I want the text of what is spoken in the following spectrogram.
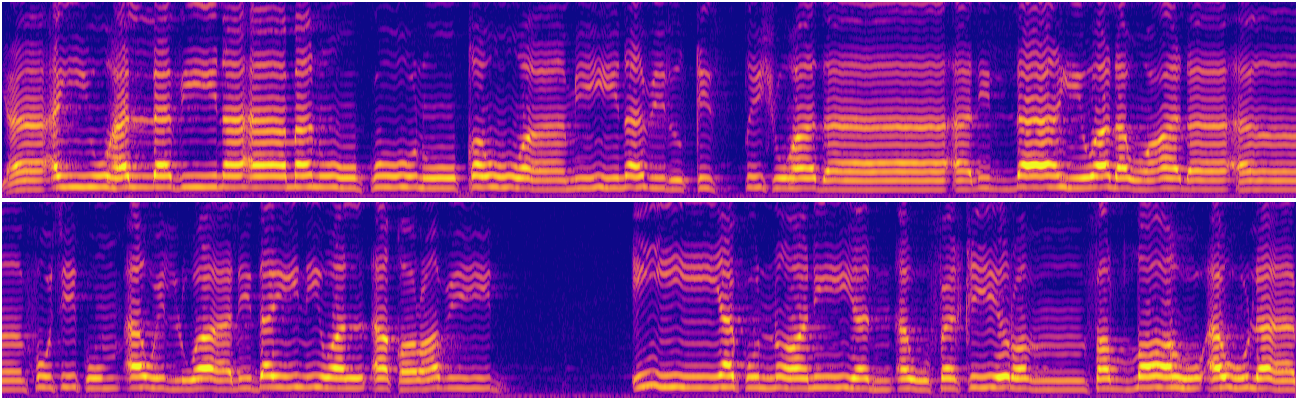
يا أيها الذين آمنوا كونوا قوامين بالقسط شهداء لله ولو على أنفسكم أو الوالدين والأقربين إن يكن غنيا أو فقيرا فالله أولى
